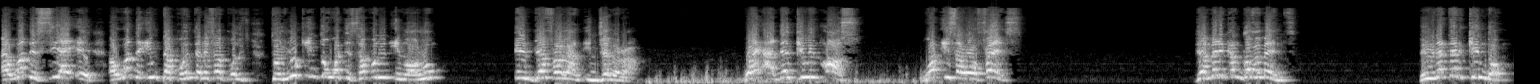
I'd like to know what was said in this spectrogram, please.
I want the CIA, I want the Interpol, International Police, to look into what is happening in Olu, in Biafra land in general. Why are they killing us? What is our offense? The American government, the United Kingdom,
